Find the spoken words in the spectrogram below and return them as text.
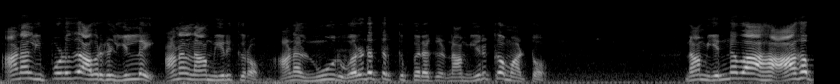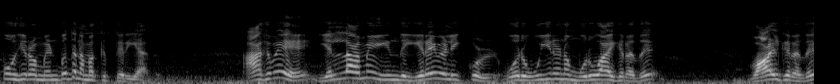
ஆனால் இப்பொழுது அவர்கள் இல்லை ஆனால் நாம் இருக்கிறோம். ஆனால் நூறு வருடத்திற்கு பிறகு நாம் இருக்க மாட்டோம். நாம் என்னவாக ஆகப் போகிறோம் என்பது நமக்கு தெரியாது. ஆகவே எல்லாமே இந்த இறைவெளிக்குள் ஒரு உயிரினம் உருவாகிறது வாழ்கிறது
